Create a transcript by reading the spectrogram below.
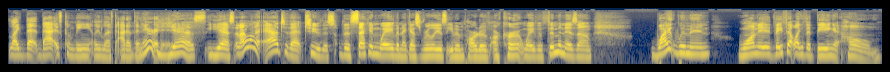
like that that is conveniently left out of the narrative. Yes, yes. And I want to add to that too, this the second wave, and I guess really is even part of our current wave of feminism. White women wanted they felt like that being at home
